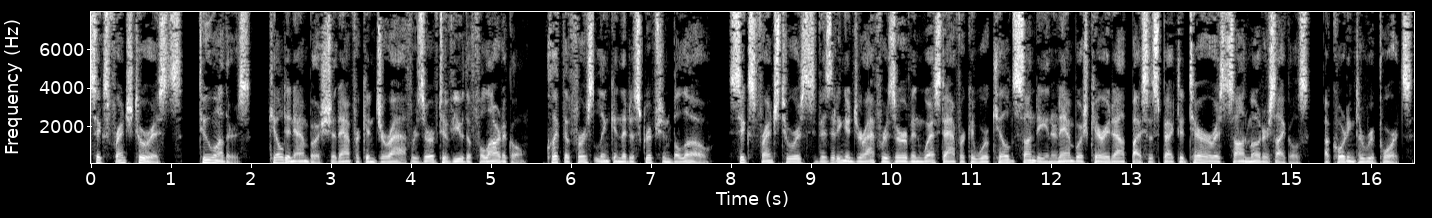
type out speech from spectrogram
six French tourists, two others, killed in ambush at African Giraffe Reserve to view the full article, click the first link in the description below. Six French tourists visiting a giraffe reserve in West Africa were killed Sunday in an ambush carried out by suspected terrorists on motorcycles, according to reports.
